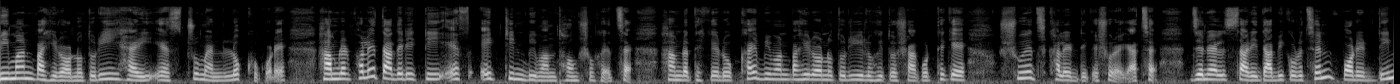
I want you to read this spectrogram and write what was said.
বিমানবাহী রণতরী হ্যারি এস ট্রুম্যান লক্ষ্য করে। হামলার ফলে তাদের একটি এফ এইটিন বিমান ধ্বংস হয়েছে। হামলা থেকে রক্ষায় বিমানবাহী রণতরী লোহিত সাগর থেকে সুয়েজ খালের দিকে সরে গেছে। জেনারেল সারি দাবি করেছেন, পরের দিন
